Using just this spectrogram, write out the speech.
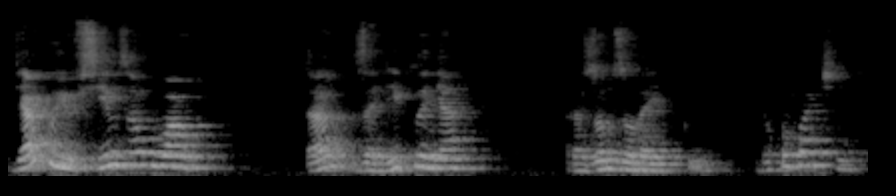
Дякую всім за увагу та заліплення разом з Оленькою. До побачення!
